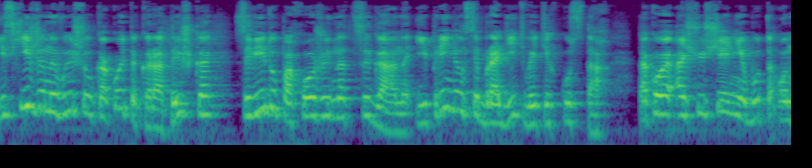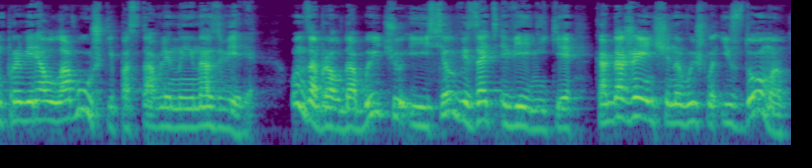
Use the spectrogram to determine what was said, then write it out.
Из хижины вышел какой-то коротышка, с виду похожий на цыгана, и принялся бродить в этих кустах. Такое ощущение, будто он проверял ловушки, поставленные на зверя. Он забрал добычу и сел вязать веники. Когда женщина вышла из дома,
